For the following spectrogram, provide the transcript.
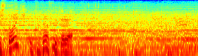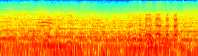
historique tout à l'heure.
